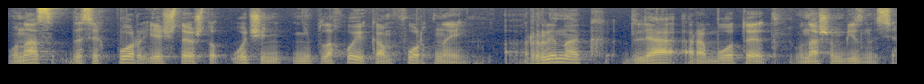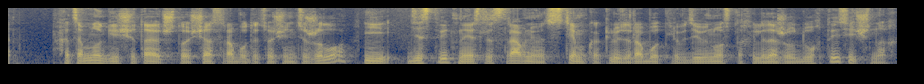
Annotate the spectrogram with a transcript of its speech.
у нас до сих пор, я считаю, что очень неплохой и комфортный рынок для работы в нашем бизнесе. Хотя многие считают, что сейчас работать очень тяжело. И действительно, если сравнивать с тем, как люди работали в 90-х или даже в 2000-х,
